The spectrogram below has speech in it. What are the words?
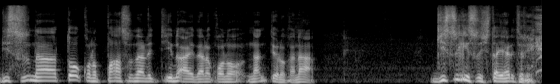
リスナーとこのパーソナリティの間のこの何て言うのかな。ギスギスしたやり取り。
